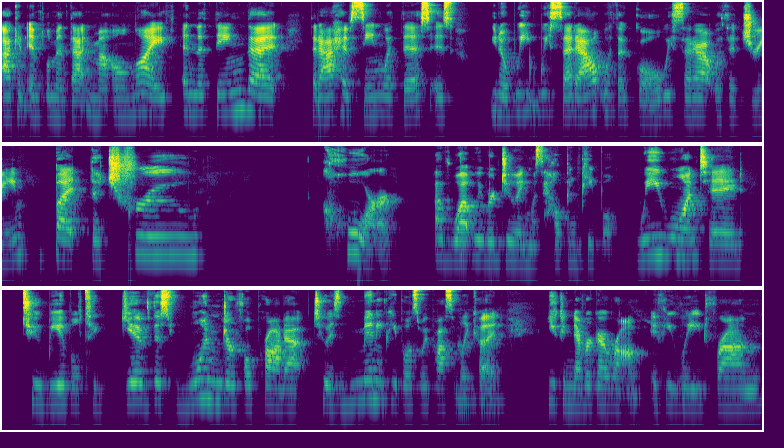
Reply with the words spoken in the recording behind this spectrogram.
I can implement that in my own life. And the thing that that I have seen with this is you know, we we set out with a goal, we set out with a dream, but the true core of what we were doing was helping people. We wanted to be able to give this wonderful product to as many people as we possibly Mm-hmm. could. You can never go wrong if you lead from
